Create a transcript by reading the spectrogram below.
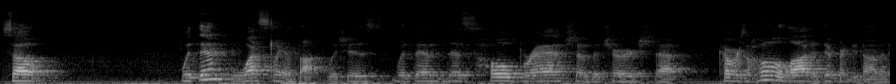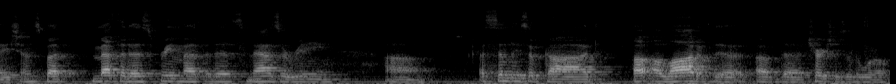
So, within Wesleyan thought, which is within this whole branch of the church that covers a whole lot of different denominations, but Methodist, Free Methodist, Nazarene, um, Assemblies of God, a, a, lot of the of the churches of the world,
